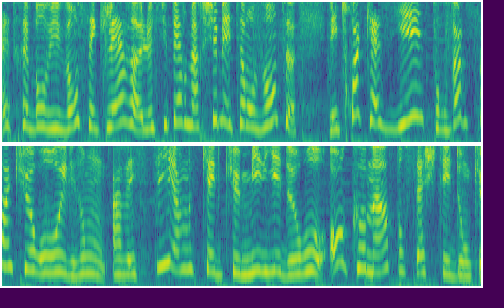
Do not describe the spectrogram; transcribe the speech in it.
ouais, très bon vivant, c'est clair. Le supermarché mettait en vente les trois casiers pour 25 euros. Ils ont investi hein, quelques milliers d'euros en commun pour s'acheter donc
